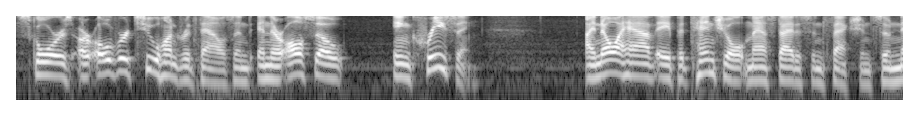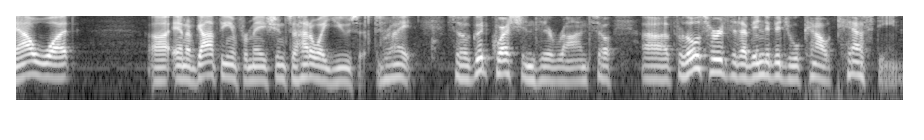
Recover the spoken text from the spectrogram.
scores are over 200,000 and they're also increasing, I know I have a potential mastitis infection. So now what? Uh, and I've got the information, so how do I use it? Right. So, good questions there, Ron. So, uh, for those herds that have individual cow testing,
